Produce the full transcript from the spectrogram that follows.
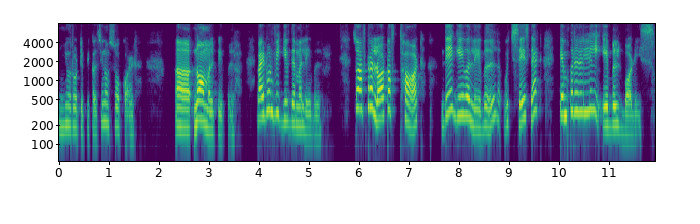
neurotypicals you know so called uh, normal people why don't we give them a label? So after a lot of thought they gave a label which says that temporarily abled bodies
